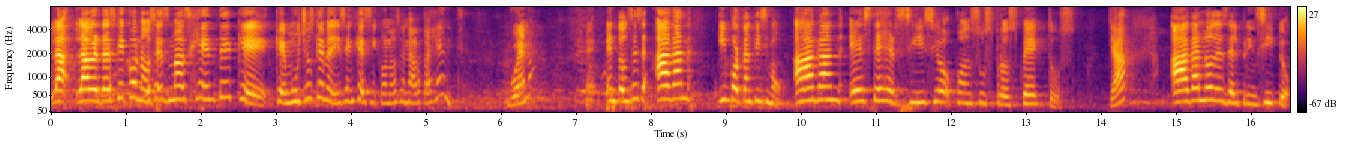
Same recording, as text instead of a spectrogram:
La, verdad es que conoces más gente que, que muchos que me dicen que sí conocen harta gente. Bueno, entonces hagan, importantísimo, hagan este ejercicio con sus prospectos, ¿ya? Háganlo desde el principio.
